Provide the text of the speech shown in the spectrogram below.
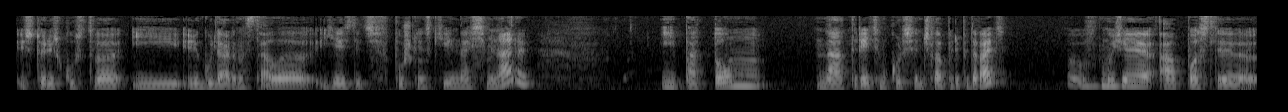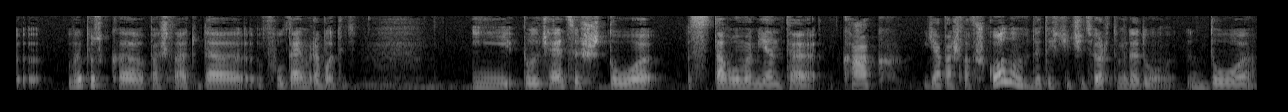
историю искусства и регулярно стала ездить в Пушкинские на семинары. И потом на третьем курсе начала преподавать в музее, а после выпуска пошла туда full тайм работать. И получается, что с того момента, как я пошла в школу в 2004 году, до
